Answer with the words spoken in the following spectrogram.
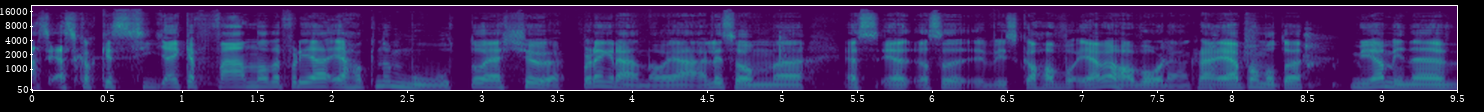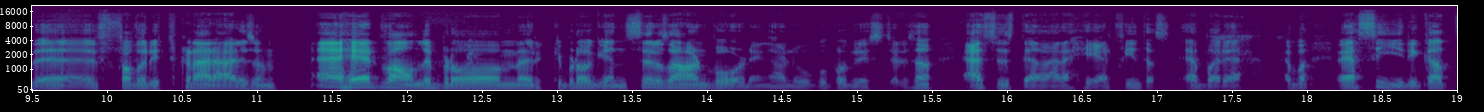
Altså, Jeg skal ikke si jeg er ikke fan av det, fordi jeg, jeg har ikke noe mot det, og jeg kjøper de greiene. Og jeg er liksom jeg, jeg, Altså, vi skal ha, jeg vil ha Vålerenga-klær. Jeg er på en måte Mye av mine favorittklær er liksom helt vanlig blå, mørkeblå genser, og så har han Vålerenga-logo på brystet. liksom. Jeg syns det der er helt fint. Altså. Jeg bare, jeg bare, og jeg sier ikke at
